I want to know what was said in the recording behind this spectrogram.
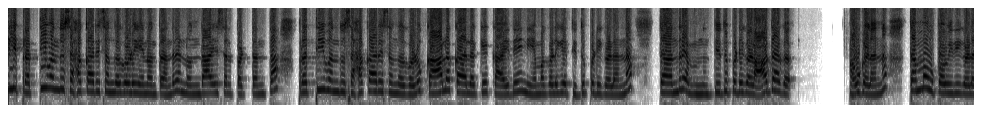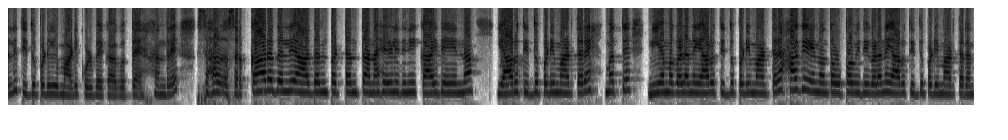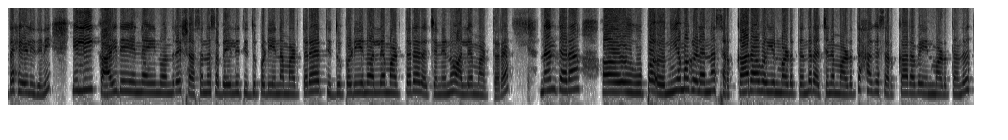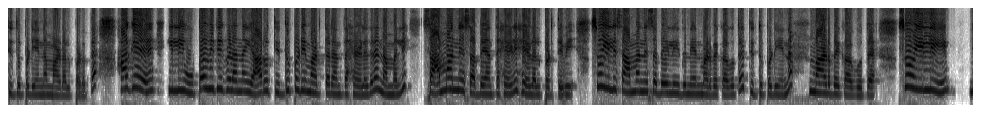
ಇಲ್ಲಿ ಪ್ರತಿ ಒಂದು ಸಹಕಾರಿ ಸಂಘಗಳು ಏನು ಅಂತ ಅಂದ್ರೆ ನೋಂದಾಯಿಸಲ್ಪಟ್ಟಂತ ಪ್ರತಿ ಒಂದು ಸಹಕಾರಿ ಸಂಘಗಳು ಕಾಲ ಕಾಲಕ್ಕೆ ಕಾಯ್ದೆ ನಿಯಮಗಳಿಗೆ ತಿದ್ದುಪಡಿಗಳನ್ನ ಅಂದ್ರೆ, ತಿದ್ದುಪಡಿಗಳಾದಾಗ ಅವುಗಳನ್ನ ತಮ್ಮ ಉಪವಿಧಿಗಳಲ್ಲಿ ತಿದ್ದುಪಡಿ ಮಾಡಿಕೊಳ್ಬೇಕಾಗುತ್ತೆ. ಅಂದ್ರೆ ಸಹ ಸರ್ಕಾರದಲ್ಲಿ ಆದಲ್ಪಟ್ಟಂತ ನಾ ಹೇಳಿದೀನಿ, ಕಾಯ್ದೆಯನ್ನ ಯಾರು ತಿದ್ದುಪಡಿ ಮಾಡ್ತಾರೆ ಮತ್ತೆ ನಿಯಮಗಳನ್ನ ಯಾರು ತಿದ್ದುಪಡಿ ಮಾಡ್ತಾರೆ, ಹಾಗೆ ಏನು ಅಂತ ಉಪವಿಧಿಗಳನ್ನ ಯಾರು ತಿದ್ದುಪಡಿ ಮಾಡ್ತಾರೆ ಅಂತ ಹೇಳಿದೀನಿ. ಇಲ್ಲಿ ಕಾಯ್ದೆಯನ್ನ ಏನು ಅಂದ್ರೆ ಶಾಸನ ಸಭೆಯಲ್ಲಿ ತಿದ್ದುಪಡಿಯನ್ನ ಮಾಡ್ತಾರೆ, ತಿದ್ದುಪಡಿಯನ್ನು ಅಲ್ಲೇ ಮಾಡ್ತಾರೆ, ರಚನೆಯನ್ನು ಅಲ್ಲೇ ಮಾಡ್ತಾರೆ. ನಂತರ ಉಪ, ನಿಯಮಗಳನ್ನ ಸರ್ಕಾರ ಏನ್ ಮಾಡುತ್ತೆ ಅಂದ್ರೆ ರಚನೆ ಮಾಡುತ್ತೆ. ಹಾಗೆ ಸರ್ಕಾರ ಸರ್ಕಾರವೇ ಏನ್ ಮಾಡುತ್ತೆ ಅಂದ್ರೆ ತಿದ್ದುಪಡಿಯನ್ನ ಮಾಡಲ್ಪಡುತ್ತೆ. ಹಾಗೆ ಇಲ್ಲಿ ಉಪವಿಧಿಗಳನ್ನ ಯಾರು ತಿದ್ದುಪಡಿ ಮಾಡ್ತಾರೆ ಅಂತ ಹೇಳಿದ್ರೆ ನಮ್ಮಲ್ಲಿ ಸಾಮಾನ್ಯ ಸಭೆ ಅಂತ ಹೇಳಿ ಹೇಳಲ್ಪಡ್ತೀವಿ. ಸೊ ಇಲ್ಲಿ ಸಾಮಾನ್ಯ ಸಭೆಯಲ್ಲಿ ಇದನ್ನ ಏನ್ ಮಾಡ್ಬೇಕಾಗುತ್ತೆ? ತಿದ್ದುಪಡಿಯನ್ನ ಮಾಡ್ಬೇಕಾಗುತ್ತೆ. ಸೊ ಇಲ್ಲಿ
